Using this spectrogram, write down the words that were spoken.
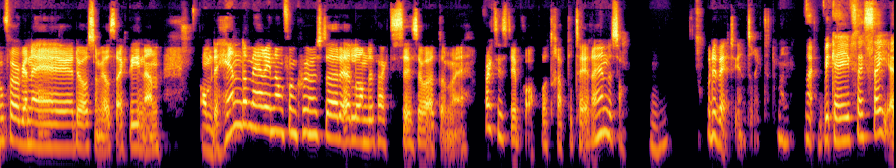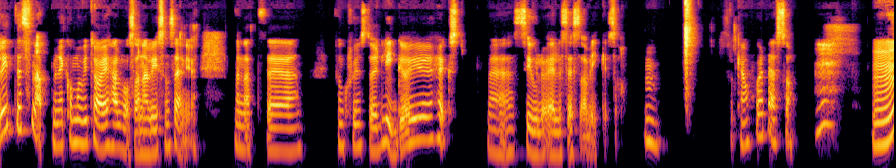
Och frågan är då som vi har sagt innan om det händer mer inom funktionsstöd eller om det faktiskt är så att de är, faktiskt är bra på att rapportera händelser. Mm. Och det vet vi inte riktigt. Men Nej, vi kan i och för sig säga lite snabbt, men det kommer vi ta i halvårsanalysen sen ju. Men att eh, funktionsstöd ligger ju högst med SOL och LSS-avvikelser. Mm. Så kanske det är så. Mm.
